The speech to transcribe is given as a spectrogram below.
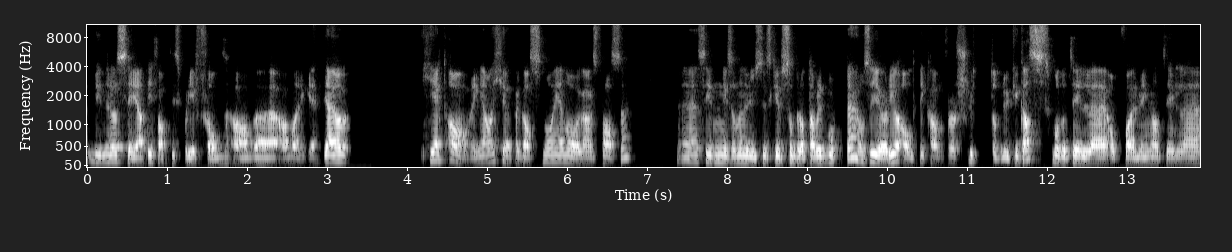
begynner å se at de faktisk blir flådd av, eh, av, Norge. De er jo helt avhengig av å kjøpe gass nå i en overgangsfase, eh, siden liksom den russiske så brått har blitt borte. Og så gjør de jo alt de kan for å slutte å bruke gass, både til eh, oppvarming og til eh,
